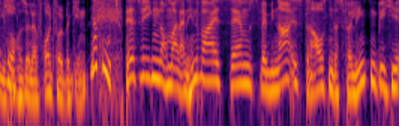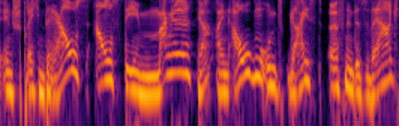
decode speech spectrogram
Die Woche soll ja freudvoll beginnen. Na gut. Deswegen nochmal ein Hinweis. Sams Webinar ist draußen. Das verlinken wir hier entsprechend raus aus dem Mangel. Ja, ein Augen- und Geist öffnendes Werk.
